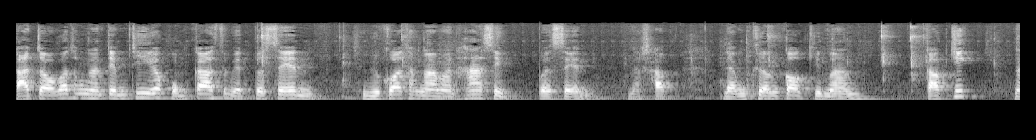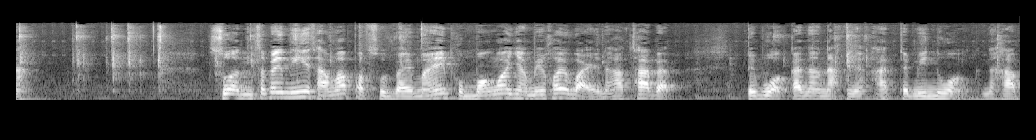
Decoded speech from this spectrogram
การ์ดจอก็ทำงานเต็มที่ครับผม 91% CPU ก็ทำงานมัน50%นะครับแรมเครื่องก็กินมัน9กิกนะ ส่วนสเปคนี้ถามว่าปรับสุดไหวไหมผมมองว่ายังไม่ค่อยไหวนะครับ ถ้าแบบไปบวกกันหนักๆเนี่ยอาจจะมีหน่วงนะครับ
